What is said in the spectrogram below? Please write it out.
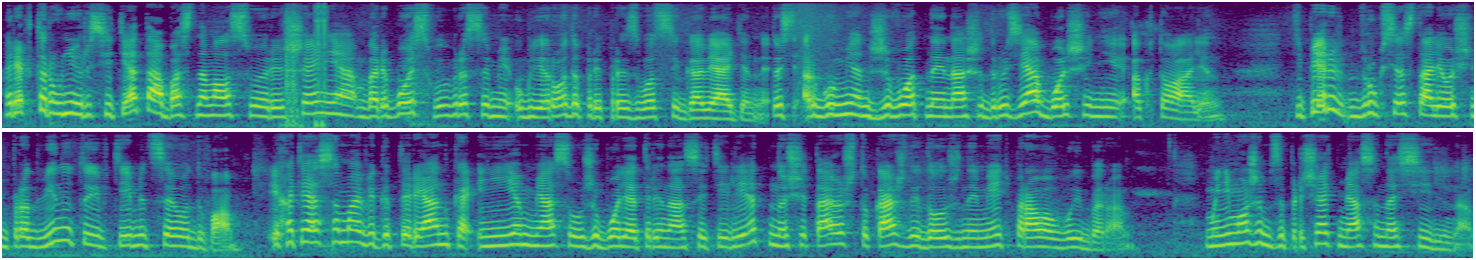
Ректор университета обосновал свое решение борьбой с выбросами углерода при производстве говядины. То есть аргумент «животные наши друзья» больше не актуален. Теперь вдруг все стали очень продвинутые в теме СО2. И хотя я сама вегетарианка и не ем мясо уже более 13 лет, но считаю, что каждый должен иметь право выбора. Мы не можем запрещать мясо насильно.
